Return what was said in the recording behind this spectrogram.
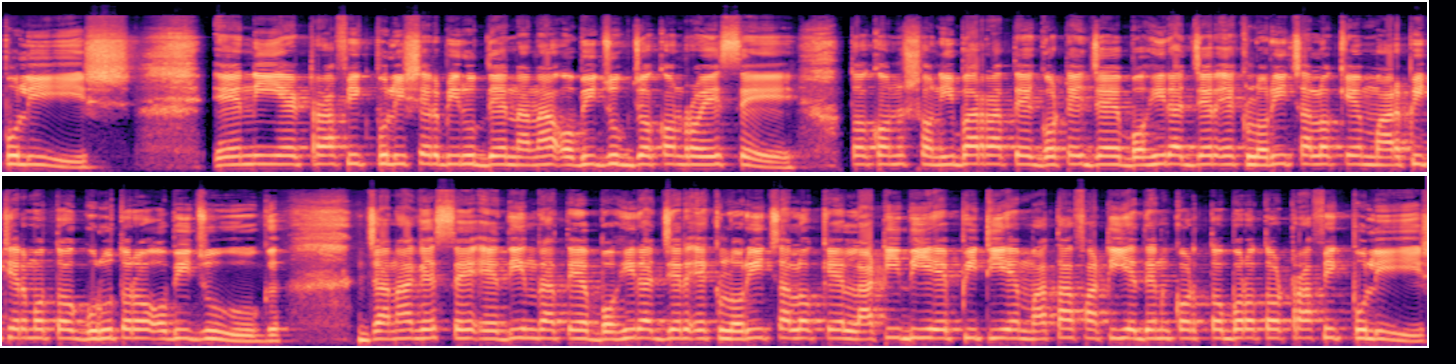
পুলিশ। এ নিয়ে ট্রাফিক পুলিশের বিরুদ্ধে নানা অভিযোগ যখন রয়েছে, তখন শনিবার রাতে ঘটে যায় বহিরাজ্যের এক লরি চালককে মারপিটের মতো গুরুতর অভিযোগ। জানা গেছে, এদিন রাতে বহিরাজ্যের এক লরি চালককে লাঠি দিয়ে পিটিয়ে মাথা ফাটিয়ে দেন কর্তব্যরত ট্রাফিক পুলিশ।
